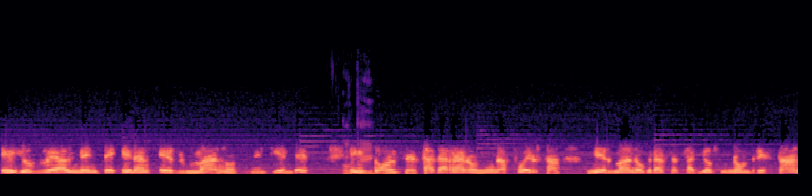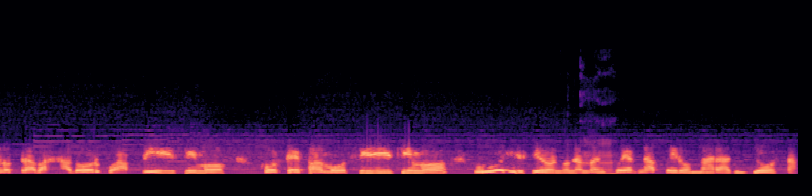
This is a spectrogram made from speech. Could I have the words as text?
ellos realmente eran hermanos, ¿me entiendes? Entonces agarraron una fuerza, mi hermano, gracias a Dios, un hombre sano, trabajador, guapísimo, José famosísimo, uy, hicieron una mancuerna pero maravillosa.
